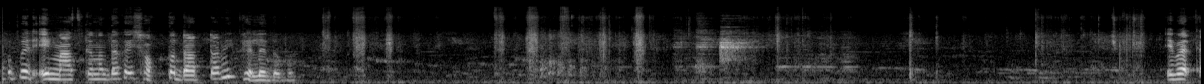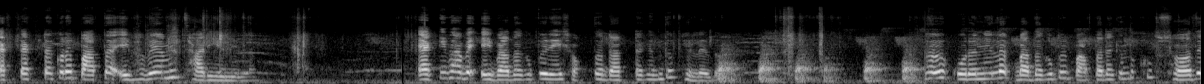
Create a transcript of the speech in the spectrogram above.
বাঁধাকপির এই মাঝখানে দেখো, এই শক্ত ডাটটা আমি ফেলে দেবো। এবার একটা একটা করে পাতা এইভাবে আমি ছাড়িয়ে নিলাম। একইভাবে এই বাঁধাকপির এই শক্ত ডাঁটটা কিন্তু ফেলে দেবো এভাবে করে নিলে বাঁধাকপির পাতাটা কিন্তু খুব সহজে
